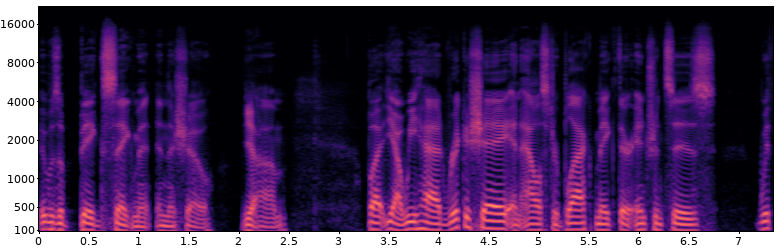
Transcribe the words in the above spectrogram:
it was a big segment in the show. Yeah. Um, but yeah, we had Ricochet and Aleister Black make their entrances with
